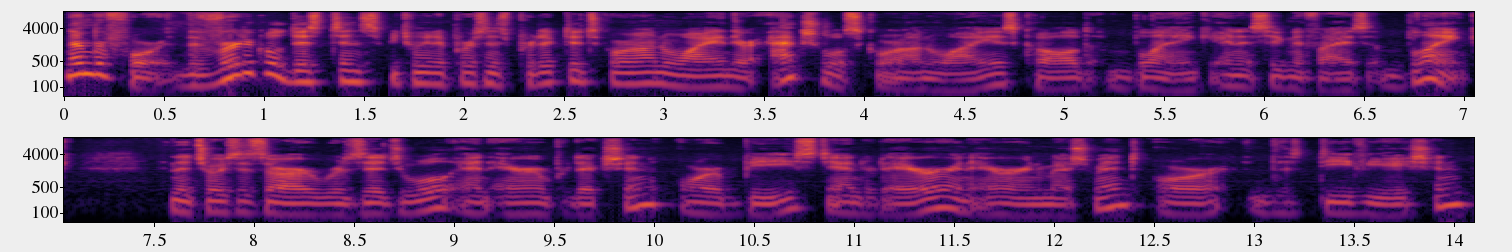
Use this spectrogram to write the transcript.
Number four, the vertical distance between a person's predicted score on y and their actual score on y is called blank, and it signifies blank. And the choices are residual and error in prediction, or B, standard error and error in measurement, or the deviation,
